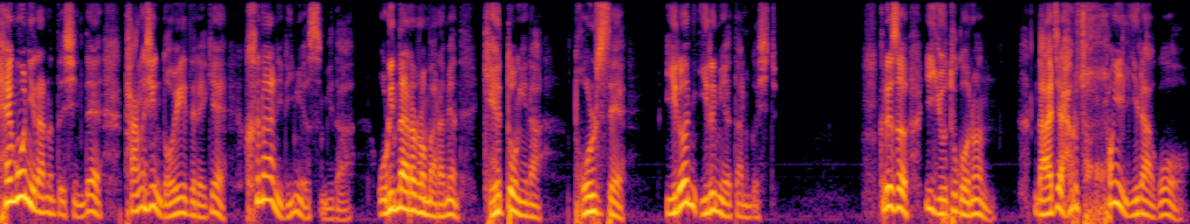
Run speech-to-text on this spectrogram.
행운이라는 뜻인데 당시 노예들에게 흔한 이름이었습니다. 우리나라로 말하면 개똥이나 돌쇠 이런 이름이었다는 것이죠. 그래서 이 유두고는 낮에 하루 종일 일하고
